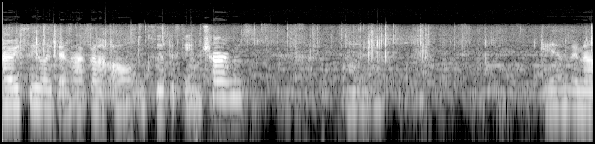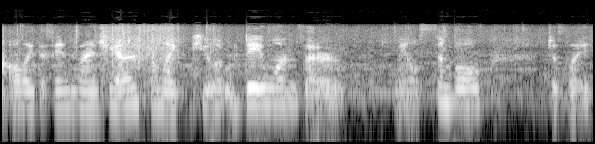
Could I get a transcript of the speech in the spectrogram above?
obviously, like they're not gonna all include the same charms. Um, and they're not all like the same design. She has some like cute little day ones that are you know, simple, just like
